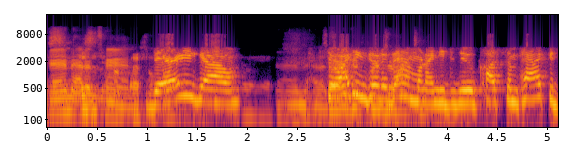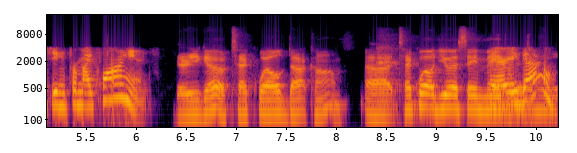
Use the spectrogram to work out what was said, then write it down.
10 out This of is a 10. there you go. podcast. And out of So I can go to them when I need to do custom packaging for my clients. There you go, tekweld.com. Uh, Tekweld USA made There you go.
